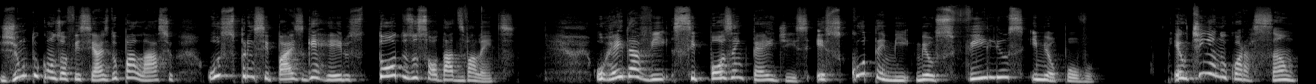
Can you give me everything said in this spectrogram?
Junto com os oficiais do palácio, os principais guerreiros, todos os soldados valentes. O rei Davi se pôs em pé e disse: Escutem-me, meus filhos e meu povo. Eu tinha no coração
